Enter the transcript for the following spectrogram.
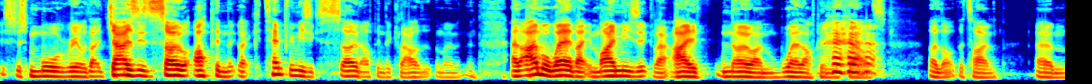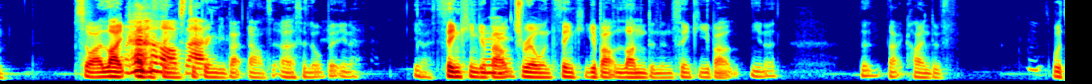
It's just more real. Like jazz is so up in the like contemporary music is so up in the clouds at the moment. And, I'm aware that in my music, like I know I'm well up in the clouds a lot of the time. Um so I like other Oh, things to bring me back down to earth a little bit, you know. You know, thinking about Mm. drill and thinking about London and thinking about, you know, that kind of what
